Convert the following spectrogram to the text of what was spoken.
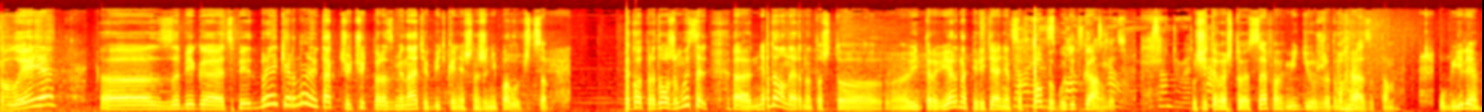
Лея, э, забегает Спиритбрейкер, ну и так чуть-чуть поразминать, убить, конечно же, не получится. Так вот, продолжу мысль. Э, Не ожидал, наверное, то, что э, Винтер Виверна перетянется в топ и будет гангать. Учитывая, что SF в миде уже два раза там убили.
